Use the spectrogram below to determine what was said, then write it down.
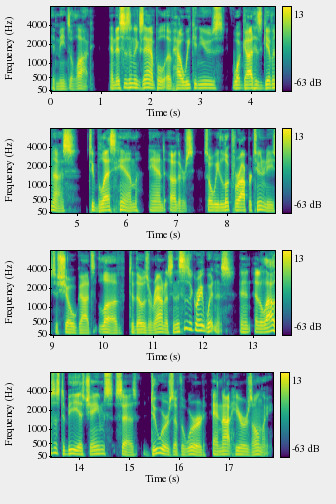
it means a lot. And this is an example of how we can use what God has given us to bless Him and others. So we look for opportunities to show God's love to those around us. And this is a great witness. And it allows us to be, as James says, doers of the word and not hearers only.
